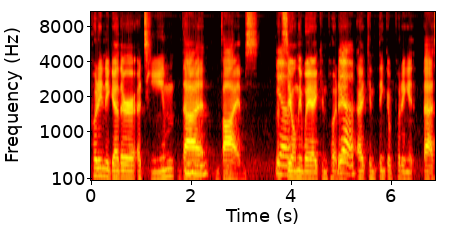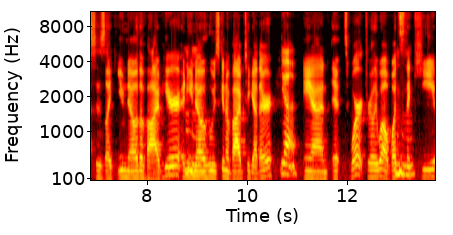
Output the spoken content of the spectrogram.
putting together a team that vibes that's the Mm-hmm. Only way I can put it. Yeah. I can think of putting it best is like you know the vibe here and you Mhm. know who's gonna vibe together Yeah. and it's worked really well. What's the Mhm. key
